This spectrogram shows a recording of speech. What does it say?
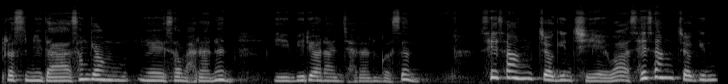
그렇습니다. 성경에서 말하는 이 미련한 자라는 것은 세상적인 지혜와 세상적인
